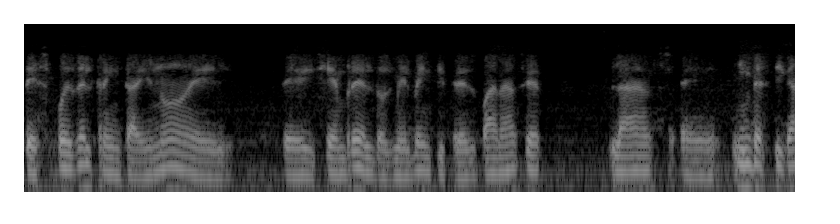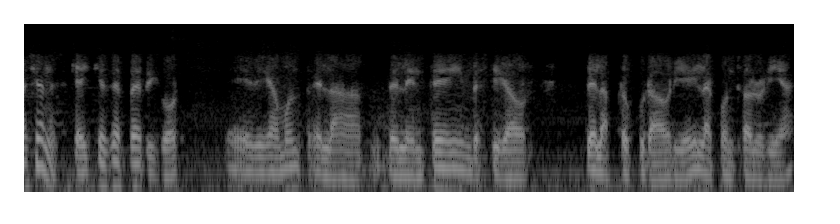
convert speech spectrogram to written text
después del 31 de, de diciembre del 2023 van a ser las eh, investigaciones que hay que hacer de rigor, eh, digamos, de la, del ente investigador de la Procuraduría y la Contraloría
